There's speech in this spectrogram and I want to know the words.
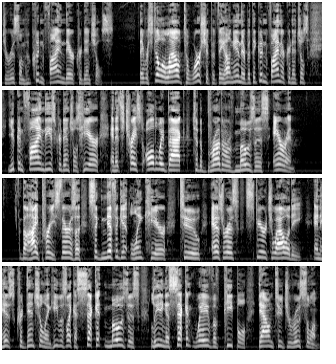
Jerusalem, who couldn't find their credentials. They were still allowed to worship if they hung in there, but they couldn't find their credentials. You can find these credentials here, and it's traced all the way back to the brother of Moses, Aaron, the high priest. There is a significant link here to Ezra's spirituality and his credentialing. He was like a second Moses leading a second wave of people down to Jerusalem.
